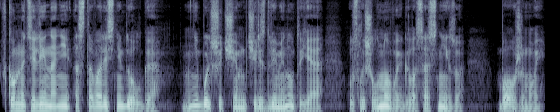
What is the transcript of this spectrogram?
В комнате Лин они оставались недолго. Не больше, чем через две минуты я услышал новые голоса снизу. «Боже мой,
